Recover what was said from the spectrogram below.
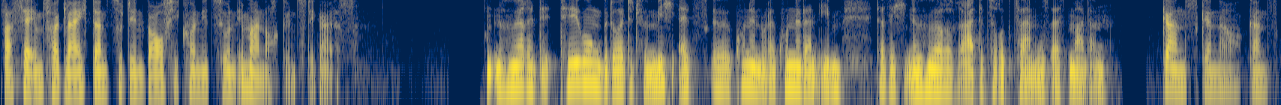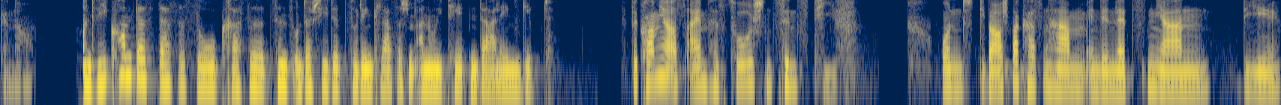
was ja im Vergleich dann zu den Baufi-Konditionen immer noch günstiger ist. Und eine höhere Tilgung bedeutet für mich als äh, Kundin oder Kunde dann eben, dass ich eine höhere Rate zurückzahlen muss, erstmal dann. Ganz genau, ganz genau. Und wie kommt das, dass es so krasse Zinsunterschiede zu den klassischen Annuitätendarlehen gibt? Wir kommen ja aus einem historischen Zinstief. Und die Bausparkassen haben in den letzten Jahren die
